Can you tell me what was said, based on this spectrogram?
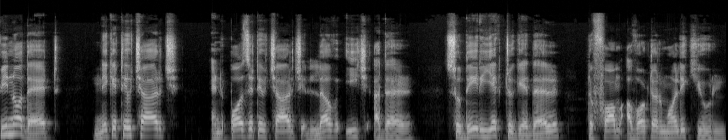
We know that negative charge and positive charge love each other, so they react together to form a water molecule.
